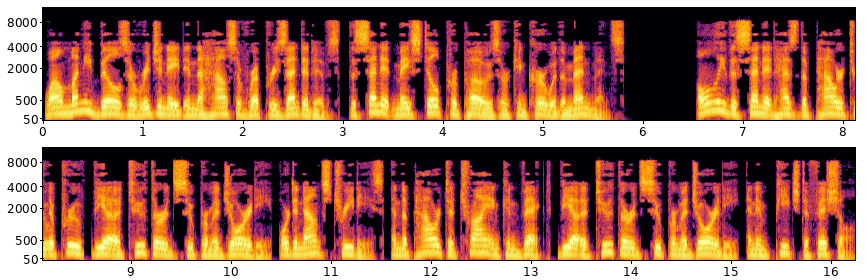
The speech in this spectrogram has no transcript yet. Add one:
While money bills originate in the House of Representatives, the Senate may still propose or concur with amendments. Only the Senate has the power to approve, via a two-thirds supermajority, or denounce treaties, and the power to try and convict, via a two-thirds supermajority, an impeached official.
